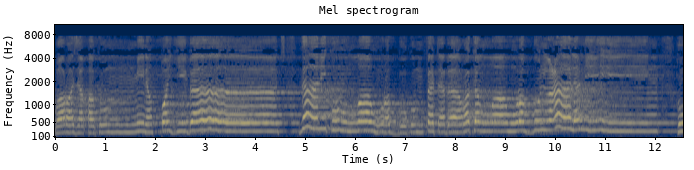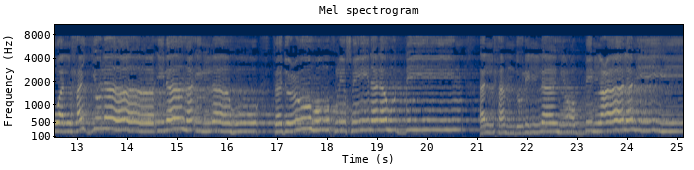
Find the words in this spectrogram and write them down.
ورزقكم من الطيبات. ذلكم الله ربكم فتبارك الله رب العالمين. هو الحي لا إله إلا هو. فادعوه مخلصين له الدين. الحمد لله رب العالمين.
